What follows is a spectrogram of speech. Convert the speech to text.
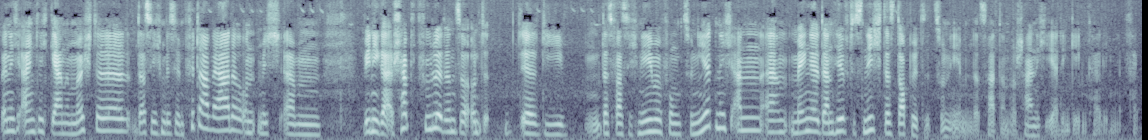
Wenn ich eigentlich gerne möchte, dass ich ein bisschen fitter werde und mich ähm, weniger erschöpft fühle, dann so und äh, die das, was ich nehme, funktioniert nicht an ähm, Menge, dann hilft es nicht, das Doppelte zu nehmen. Das hat dann wahrscheinlich eher den gegenteiligen Effekt.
